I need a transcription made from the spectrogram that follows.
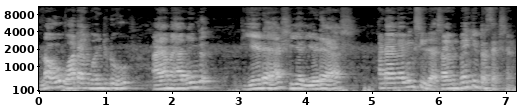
Now what I am going to do, I am having A dash, here A dash and I am having C dash. I will make intersection.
